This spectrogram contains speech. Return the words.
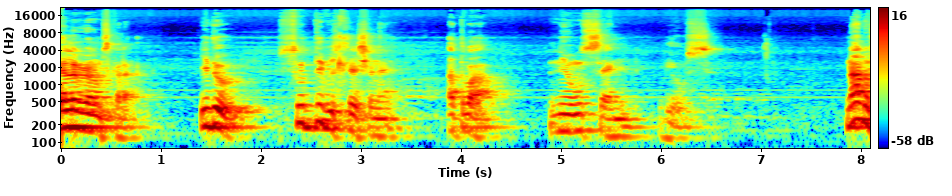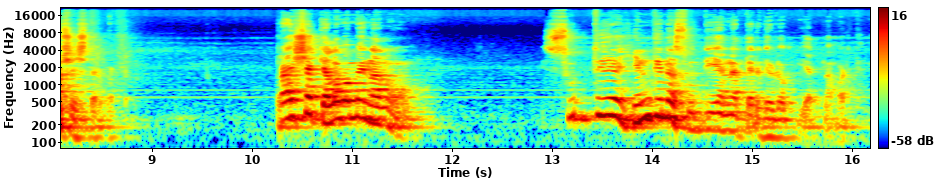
ಎಲ್ಲರಿಗೂ ನಮಸ್ಕಾರ. ಇದು ಸುದ್ದಿ ವಿಶ್ಲೇಷಣೆ ಅಥವಾ ನ್ಯೂಸ್ ಆ್ಯಂಡ್ ವ್ಯೂಸ್ ನಾನು ಶಶಿಧರ್ ಭಟ್ ಪ್ರಾಯಶಃ ಕೆಲವೊಮ್ಮೆ ನಾನು ಸುದ್ದಿಯ ಹಿಂದಿನ ಸುದ್ದಿಯನ್ನು ತೆರೆದಿಡೋ ಯತ್ನ ಮಾಡ್ತೀನಿ.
